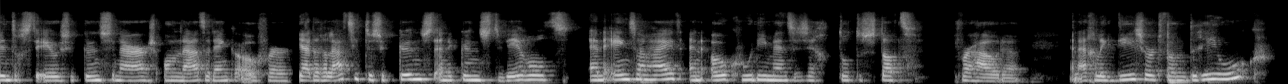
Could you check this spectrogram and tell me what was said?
20e eeuwse kunstenaars om na te denken over ja, de relatie tussen kunst en de kunstwereld en eenzaamheid. En ook hoe die mensen zich tot de stad verhouden. En eigenlijk die soort van driehoek,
